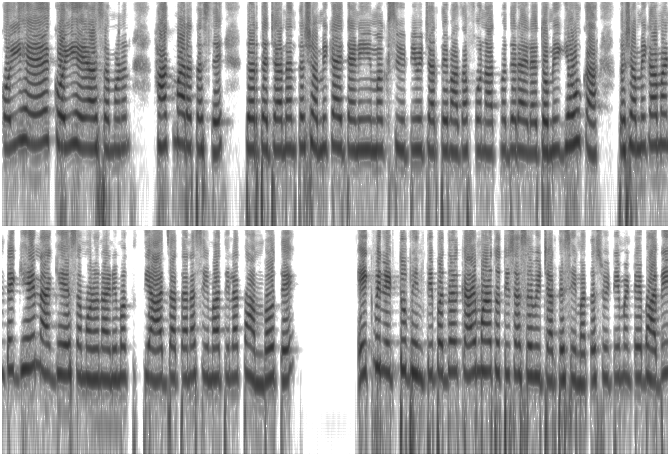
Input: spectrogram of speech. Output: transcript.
कोई हे कोई हे असं म्हणून हाक मारत असते. तर त्याच्यानंतर शमिका येते आणि मग स्वीटी विचारते माझा फोन आतमध्ये राहिलाय तो मी घेऊ का? तर शमिका म्हणते घे ना घे असं म्हणून. आणि मग ती आत जाताना सीमा तिला थांबवते. एक मिनिट तू भिंतीबद्दल काय म्हणत होतीस असं विचारते सीमा. तर स्वीटी म्हणते भाभी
